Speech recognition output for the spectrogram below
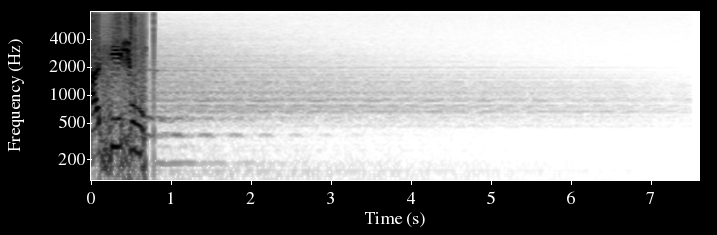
አዲሱ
